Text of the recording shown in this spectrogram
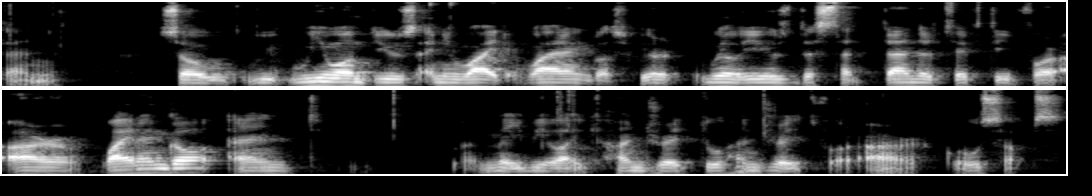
than so we, we won't use any wide, wide angles. we will use the standard 50 for our wide angle and maybe like 100, 200 for our close-ups.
